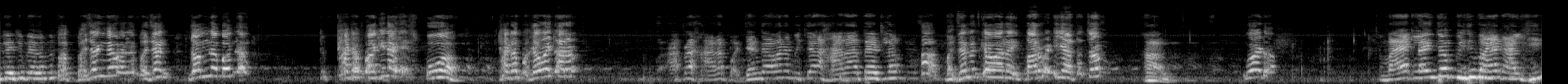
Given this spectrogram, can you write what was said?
એમ કહેજો પહેલા મને? ભજન ગાવાના ભજન. ગમને બમને ઠાઠા ભાગી નાખીશ ઓ ઠાઠા ભગાવાય તારો. આપણે હારા ભજન ગાવાના બિચારા હારા હતા એટલે. ભજન જ ગાવાના પાર્વતી હતા ચમ. હા. ગોડો. માયક લઈને જો બીજું માયક હાલથી.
